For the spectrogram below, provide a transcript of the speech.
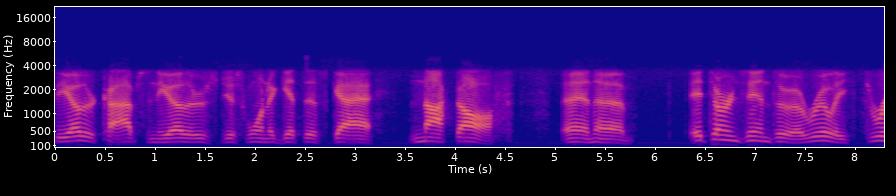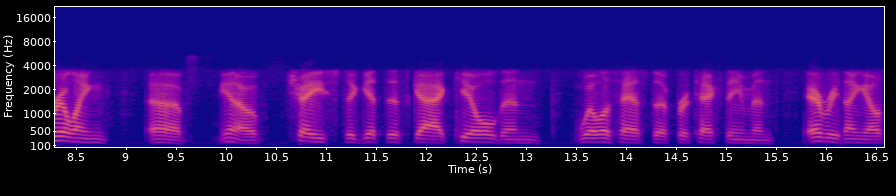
the other cops and the others just want to get this guy knocked off, and uh, it turns into a really thrilling, uh, you know, chase to get this guy killed, and Willis has to protect him, and everything else.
